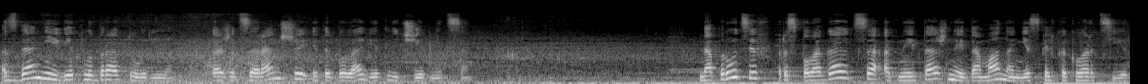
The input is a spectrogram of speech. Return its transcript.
Здание ветлаборатории. Кажется, раньше это была ветлечебница. Напротив располагаются одноэтажные дома на несколько квартир.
